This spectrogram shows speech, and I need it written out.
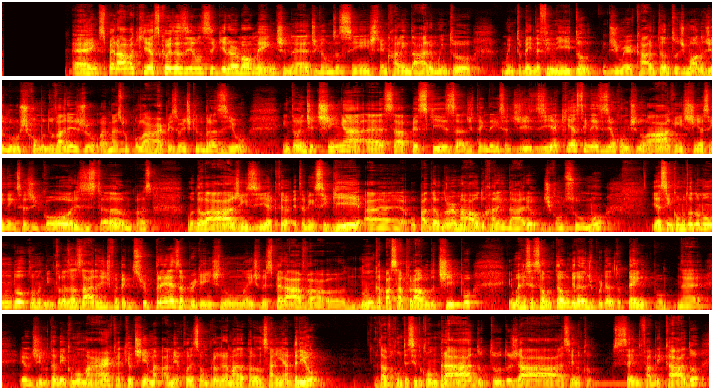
É, a gente esperava que as coisas iam seguir normalmente, né? Digamos assim, a gente tem um calendário muito, muito bem definido de mercado, tanto de moda de luxo como do varejo é mais popular, principalmente aqui no Brasil. Então a gente tinha essa pesquisa de tendência, dizia que as tendências iam continuar, que a gente tinha as tendências de cores, estampas, modelagens e também seguir é, o padrão normal do calendário de consumo. E assim, como todo mundo, como em todas as áreas, a gente foi pego de surpresa, porque a gente não, a gente não esperava uh, nunca passar por algo do tipo e uma recessão tão grande por tanto tempo, né? Eu digo também como marca que eu tinha a minha coleção programada para lançar em abril. Eu estava com tecido comprado, tudo já sendo, sendo fabricado.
